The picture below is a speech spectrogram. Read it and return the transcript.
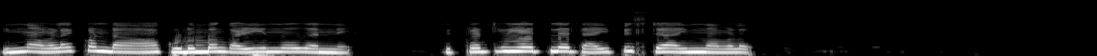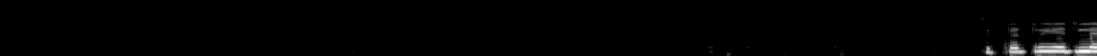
ഇന്ന് അവളെക്കൊണ്ടാ ആ കുടുംബം കഴിയുന്നത് തന്നെ. സെക്രട്ടേറിയറ്റിലെ ടൈപ്പിസ്റ്റാ ഇന്നവൾ സെക്രട്ടേറിയറ്റിലെ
